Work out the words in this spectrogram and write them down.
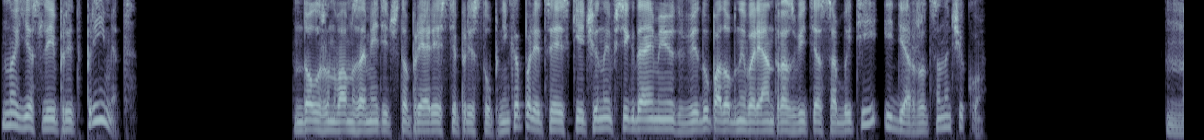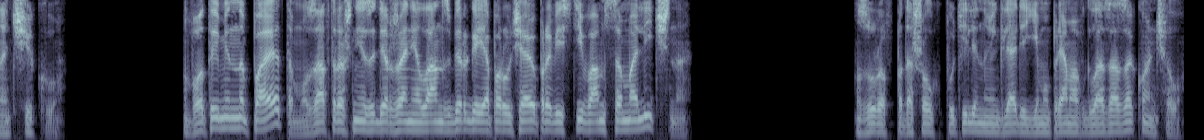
Но если и предпримет... Должен вам заметить, что при аресте преступника полицейские чины всегда имеют в виду подобный вариант развития событий и держатся на чеку. На чеку. Вот именно поэтому завтрашнее задержание Ландсберга я поручаю провести вам самолично. Зуров подошел к Путилину и, глядя ему прямо в глаза, закончил.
